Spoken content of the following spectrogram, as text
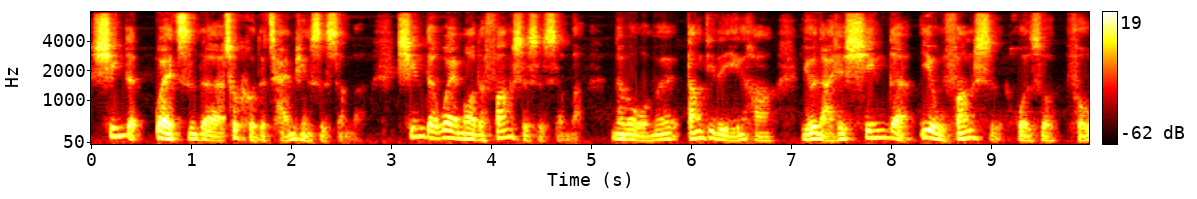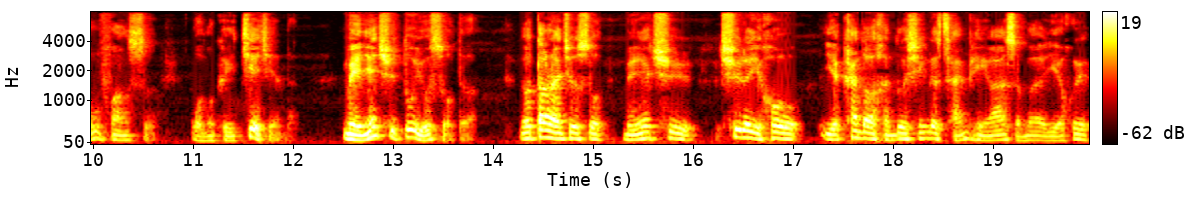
新的外资的出口的产品是什么，新的外贸的方式是什么。那么我们当地的银行有哪些新的业务方式，或者说服务方式？我们可以借鉴的，每年去都有所得。那当然就是说，每年去去了以后，也看到很多新的产品啊，什么也会，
